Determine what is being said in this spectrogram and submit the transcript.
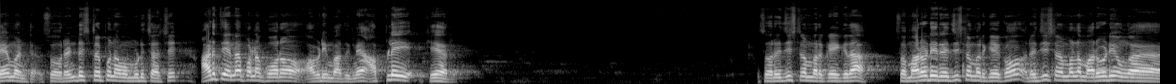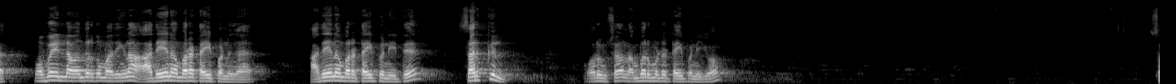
பேமெண்ட் ஸோ ரெண்டு ஸ்டெப்பு நம்ம முடிச்சாச்சு. அடுத்து என்ன பண்ண போகிறோம் அப்படின்னு பார்த்தீங்கன்னா apply here so register number கேட்குதா ஸோ மறுபடியும் ரெஜிஸ்டர் நம்பர் கேட்கும் ரெஜிஸ்டர் நம்பரில் மறுபடியும் உங்கள் மொபைலில் வந்திருக்கும் பார்த்தீங்களா அதே நம்பரை டைப் பண்ணுங்கள் அதே நம்பரை டைப் பண்ணிவிட்டு சர்க்கிள் ஒரு நிமிஷம் நம்பர் மட்டும் டைப் பண்ணிக்குவோம். ஸோ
